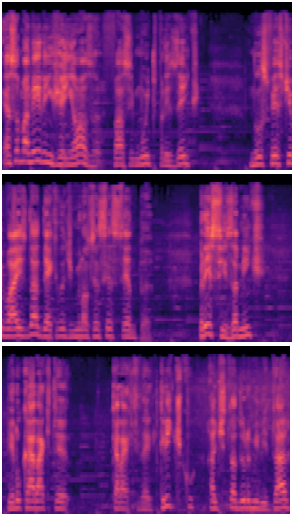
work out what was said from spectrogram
Essa maneira engenhosa faz-se muito presente nos festivais da década de 1960, precisamente pelo caráter, caráter crítico à ditadura militar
